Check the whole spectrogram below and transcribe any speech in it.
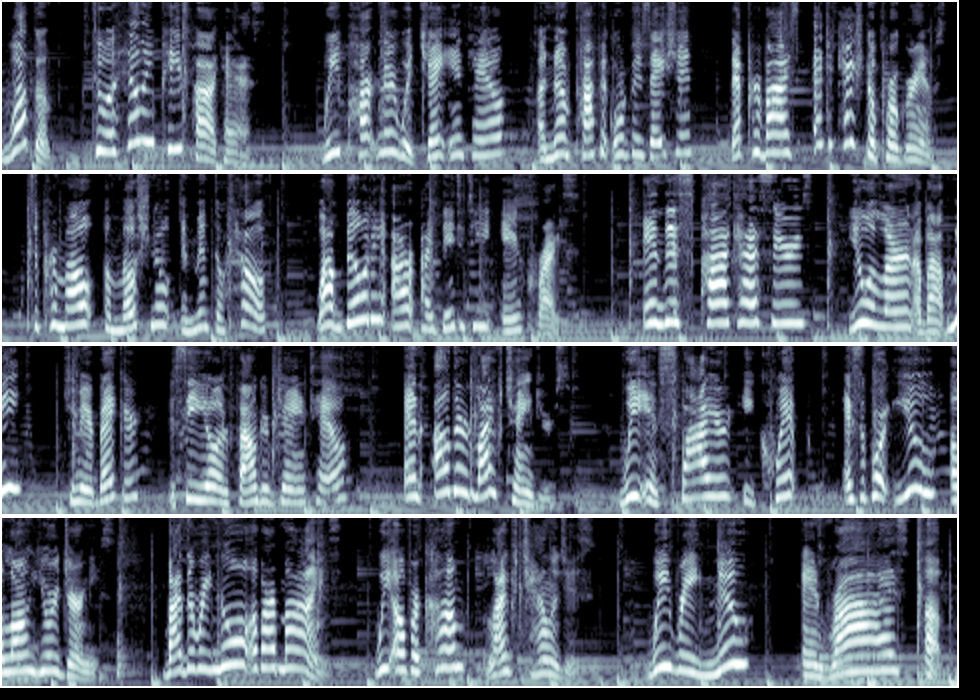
Welcome to a Healing Peace podcast. We partner with J Intel, a nonprofit organization that provides educational programs to promote emotional and mental health while building our identity in Christ. In this podcast series, you will learn about me, Kimir Baker, the CEO and founder of J Intel, and other life changers. We inspire, equip, and support you along your journeys. By the renewal of our minds, we overcome life challenges. We renew and rise up.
